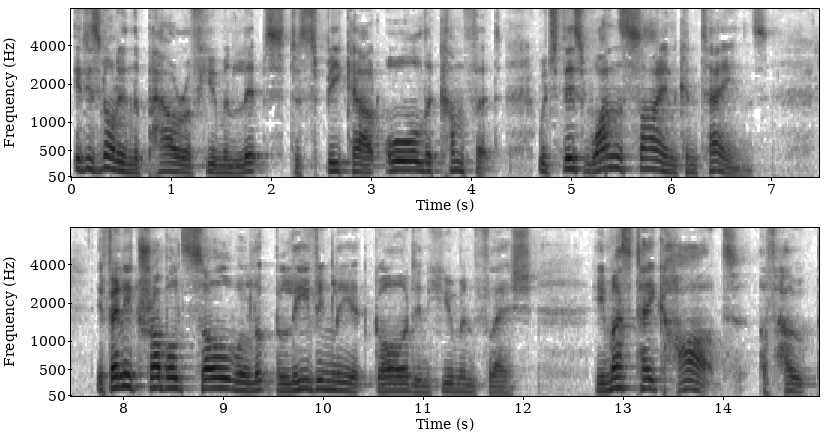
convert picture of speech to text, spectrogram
It is not in the power of human lips to speak out all the comfort which this one sign contains. If any troubled soul will look believingly at God in human flesh, he must take heart of hope.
